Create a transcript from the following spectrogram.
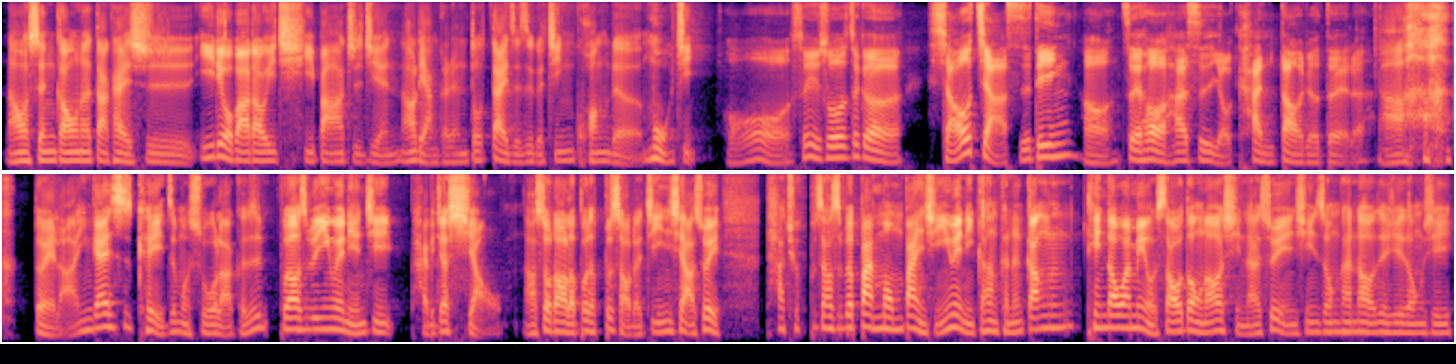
然后身高呢大概是一六八到一七八之间，然后两个人都戴着这个金框的墨镜。哦，所以说这个小贾斯汀哦，最后他是有看到就对了啊，对啦，应该是可以这么说啦。可是不知道是不是因为年纪还比较小，然后受到了不不少的惊吓，所以他就不知道是不是半梦半醒，因为你刚可能刚听到外面有骚动，然后醒来睡眼惺忪看到这些东西。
